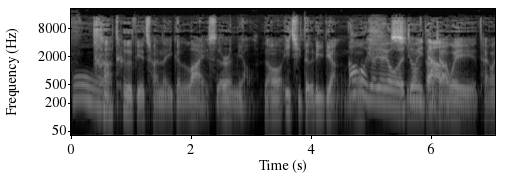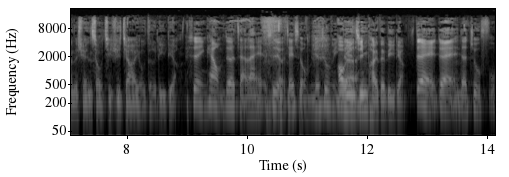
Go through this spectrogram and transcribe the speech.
哦。他特别传了一个 line 十二秒，然后一起得力量。哦，有有有，我希注意到大家到。为台湾的选手继续加油，得力量，所以你看，我们这个展览也是有这次我们原住民的奥运金牌的力量。对对的祝福。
